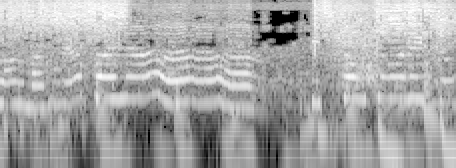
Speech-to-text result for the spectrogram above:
It's on my step by now. It's on 虜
